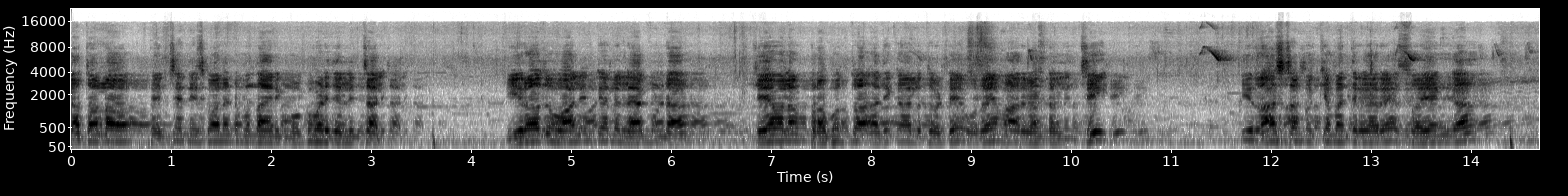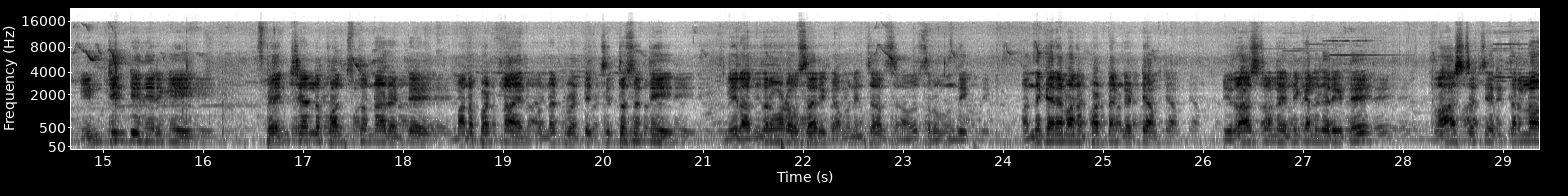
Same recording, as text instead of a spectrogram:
గతంలో పెన్షన్ తీసుకోవాలంటే ముందు ఆయనకి మొక్కుబడి చెల్లించాలి. ఈరోజు వాలంటీర్లు లేకుండా కేవలం ప్రభుత్వ అధికారులతోటే ఉదయం ఆరు గంటల నుంచి ఈ రాష్ట్ర ముఖ్యమంత్రి గారే స్వయంగా ఇంటింటి తిరిగి పెన్షన్లు పంచుతున్నాడంటే మన పట్ల ఆయనకున్నటువంటి చిత్తశుద్ధి మీరందరూ కూడా ఒకసారి గమనించాల్సిన అవసరం ఉంది. అందుకనే మనం పట్టం కట్టాం. ఈ రాష్ట్రంలో ఎన్నికలు జరిగితే రాష్ట్ర చరిత్రలో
